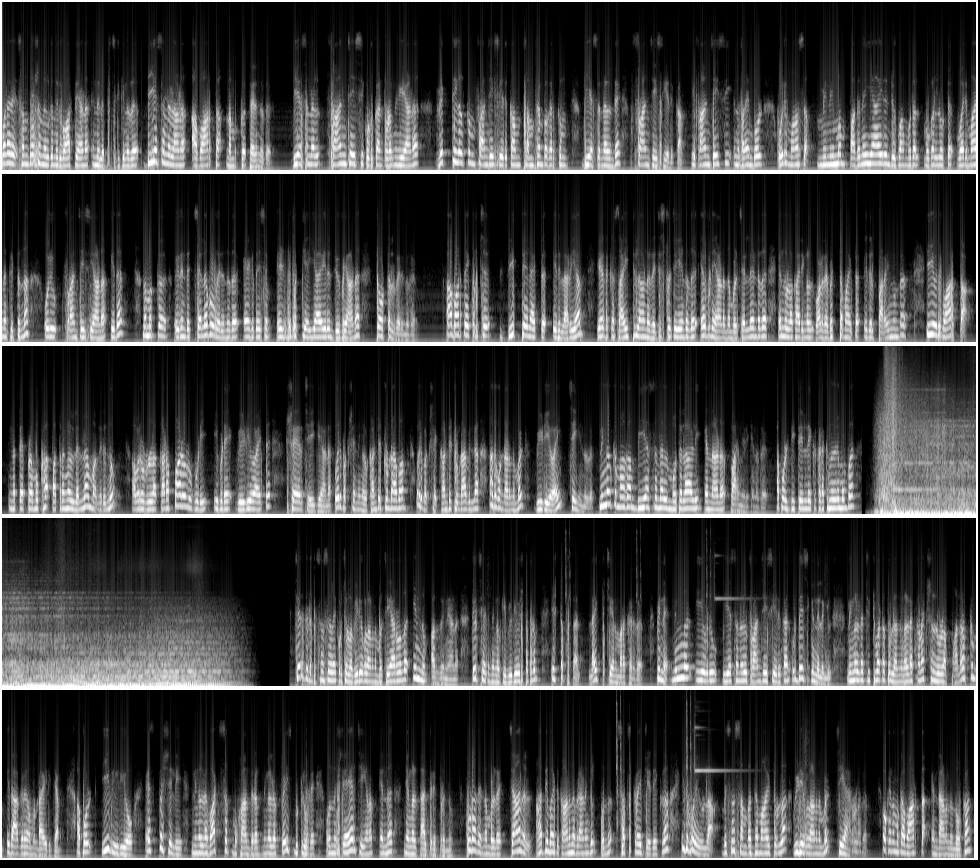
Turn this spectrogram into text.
വളരെ സന്തോഷം നൽകുന്ന ഒരു വാർത്തയാണ് ഇന്ന് ലഭിച്ചിരിക്കുന്നത്. ബി എസ് എൻ എൽ ആണ് ആ വാർത്ത നമുക്ക് തരുന്നത്. B S N L franchise കൊടുക്കാൻ തുടങ്ങുകയാണ്. വ്യക്തികൾക്കും ഫ്രാഞ്ചൈസി എടുക്കാം സംരംഭകർക്കും ബി എസ് എൻ എല്ലിന്റെ ഫ്രാഞ്ചൈസി എടുക്കാം. ഈ ഫ്രാഞ്ചൈസി എന്ന് പറയുമ്പോൾ ഒരു മാസം മിനിമം പതിനയ്യായിരം രൂപ മുതൽ മുകളിലോട്ട് വരുമാനം കിട്ടുന്ന ഒരു ഫ്രാഞ്ചൈസിയാണ് ഇത്. നമുക്ക് ഇതിന്റെ ചെലവ് വരുന്നത് ഏകദേശം എഴുപത്തി അയ്യായിരം രൂപയാണ് ടോട്ടൽ വരുന്നത്. ആ വാർത്തയെക്കുറിച്ച് ഡീറ്റെയിൽ ആയിട്ട് ഇതിൽ അറിയാം ഏതൊക്കെ സൈറ്റിലാണ് രജിസ്റ്റർ ചെയ്യേണ്ടത്? എവിടെയാണ് നമ്മൾ ചെല്ലേണ്ടത്? എന്നുള്ള കാര്യങ്ങൾ വളരെ വ്യക്തമായിട്ട് ഇതിൽ പറയുന്നുണ്ട്. ഈ ഒരു വാർത്ത ഇന്നത്തെ പ്രമുഖ പത്രങ്ങളിലെല്ലാം വന്നിരുന്നു. അവരോടുള്ള കടപ്പാടോടുകൂടി ഇവിടെ വീഡിയോ ആയിട്ട് ഷെയർ ചെയ്യുകയാണ്. ഒരു പക്ഷേ നിങ്ങൾ കണ്ടിട്ടുണ്ടാവാം ഒരു പക്ഷേ കണ്ടിട്ടുണ്ടാവില്ല. അതുകൊണ്ടാണ് നമ്മൾ വീഡിയോ ആയി ചെയ്യുന്നത്. നിങ്ങൾക്കുമാകാം ബി എസ് എൻ എൽ മുതലാളി എന്നാണ് പറഞ്ഞിരിക്കുന്നത്. അപ്പോൾ ഡീറ്റെയിലേക്ക് കിടക്കുന്നതിന് മുമ്പ് ചെറുകിട ബിസിനസ്സുകളെ കുറിച്ചുള്ള വീഡിയോകളാണ് നമ്മൾ ചെയ്യാറുള്ളത്. ഇന്നും അത് തന്നെയാണ്. തീർച്ചയായിട്ടും നിങ്ങൾക്ക് ഈ വീഡിയോ ഇഷ്ടപ്പെടും. ഇഷ്ടപ്പെട്ടാൽ ലൈക്ക് ചെയ്യാൻ മറക്കരുത്. പിന്നെ നിങ്ങൾ ഈ ഒരു B S N L franchise എടുക്കാൻ ഉദ്ദേശിക്കുന്നില്ലെങ്കിൽ നിങ്ങളുടെ ചുറ്റുവട്ടത്തുള്ള നിങ്ങളുടെ കണക്ഷനിലുള്ള പലർക്കും ഇത് ആഗ്രഹമുണ്ടായിരിക്കാം. അപ്പോൾ ഈ വീഡിയോ എസ്പെഷ്യലി നിങ്ങളുടെ വാട്സപ്പ് മുഖാന്തരം നിങ്ങളുടെ ഫേസ്ബുക്കിലൂടെ ഒന്ന് ഷെയർ ചെയ്യണം എന്ന് ഞങ്ങൾ താല്പര്യപ്പെടുന്നു. കൂടാതെ നമ്മളുടെ ചാനൽ ആദ്യമായിട്ട് കാണുന്നവരാണെങ്കിൽ ഒന്ന് സബ്സ്ക്രൈബ് ചെയ്തേക്കുക. ഇതുപോലെയുള്ള ബിസിനസ് സംബന്ധമായിട്ടുള്ള വീഡിയോകളാണ് നമ്മൾ ചെയ്യാറുള്ളത്. ഓക്കെ നമുക്ക് ആ വാർത്ത എന്താണെന്ന് നോക്കാം.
